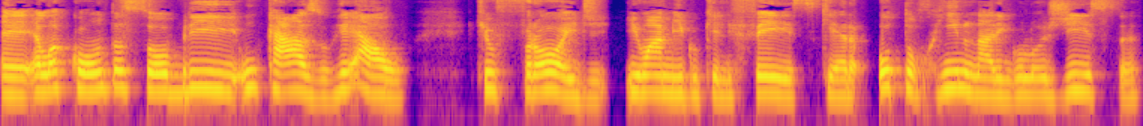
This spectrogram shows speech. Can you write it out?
é, ela conta sobre um caso real que o Freud e um amigo que ele fez, que era otorrino naringologista,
